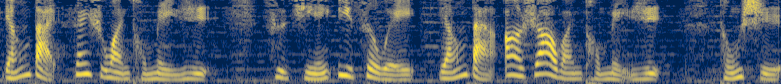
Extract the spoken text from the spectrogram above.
两百三十万桶每日，此前预测为两百二十二万桶每日。同时，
